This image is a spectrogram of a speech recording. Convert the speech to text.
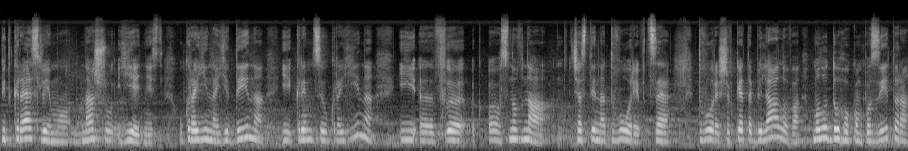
підкреслюємо нашу єдність. Україна єдина, і Крим це Україна. І е, в, е, основна частина творів це твори Шевкета Білялова, молодого композитора.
